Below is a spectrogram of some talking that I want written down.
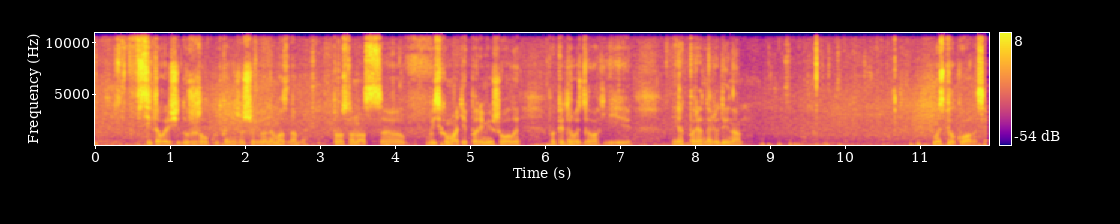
І всі товариші дуже жалкують, звісно, що його нема з нами. Просто нас е, в військкоматі перемішували по підрозділах і як порядна людина ми спілкувалися.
